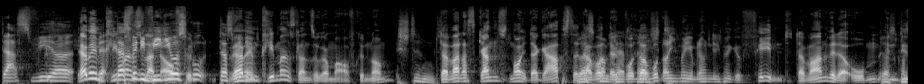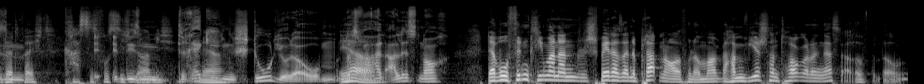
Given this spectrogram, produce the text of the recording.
dass wir, Wir haben im dass wir die Videos gut, wir wir haben im die, Klimansland sogar mal aufgenommen. Stimmt. Da war das ganz neu. Da da. Du Da, da, da recht. wurde noch nicht, mehr, noch nicht mehr gefilmt. Da waren wir da oben in diesem, recht. Krass, das wusste in ich gar diesem nicht. dreckigen Ja. Studio da oben. Und Ja. Das war halt alles noch. Da, wo Finn Kliman dann später seine Platten aufgenommen hat, haben wir schon Talk oder einen Gast aufgenommen.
